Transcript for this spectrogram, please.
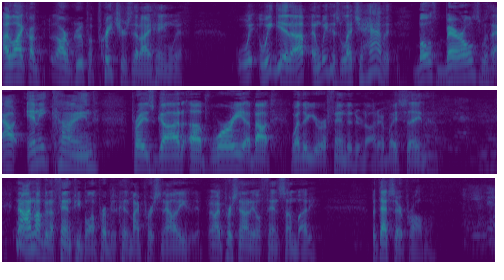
I like our, our group of preachers that I hang with. We, we get up and we just let you have it. Both barrels without any kind, praise God, of worry about whether you're offended or not. Everybody say amen. No, I'm not going to offend people on purpose because of my personality. My personality will offend somebody, but that's their problem. Amen.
